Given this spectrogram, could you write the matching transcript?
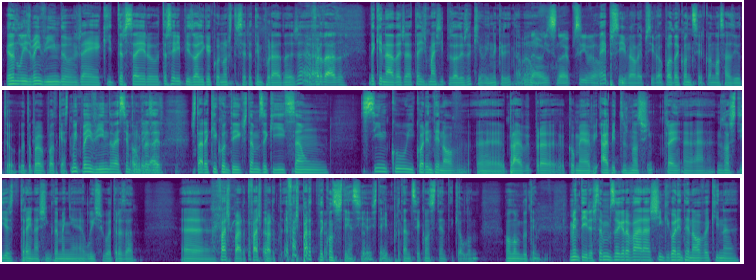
Grande Luís, bem-vindo. Já é aqui terceiro, terceiro episódio que é connosco, terceira temporada. Já, É verdade. Daqui a nada já tens mais episódios do que eu, inacreditável. Não, isso não é possível. É possível, é possível, pode acontecer quando lanças o teu, o teu próprio podcast. Muito bem-vindo, é sempre Obrigado. um prazer estar aqui contigo. Estamos aqui, são 5h49, eh, para, para, como é hábito nos nossos, ah, nos nossos dias de treino às 5 da manhã, o lixo atrasado. Eh, faz parte, faz parte, faz parte da consistência. Isto é importante ser consistente aqui ao longo, ao longo do tempo. Mentira, estamos a gravar às 5h49 aqui na,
